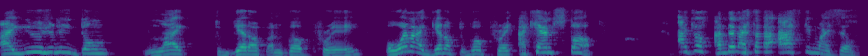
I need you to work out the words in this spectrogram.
I usually don't like to get up and go pray, but when I get up to go pray, I can't stop. I just, and then I start asking myself,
